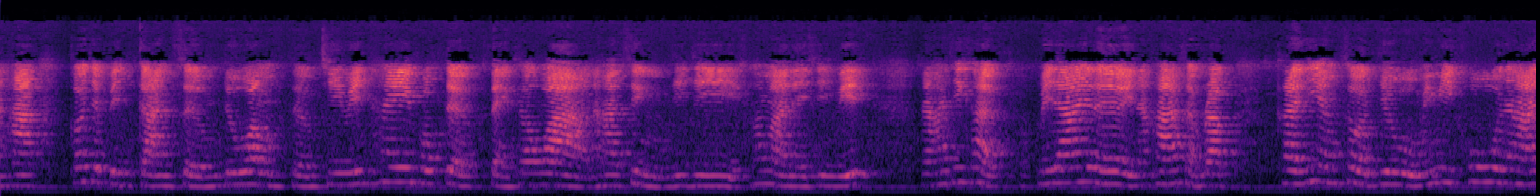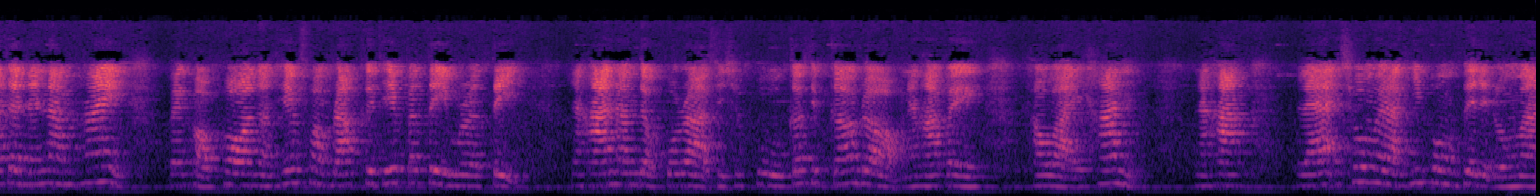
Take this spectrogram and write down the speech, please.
นะคะ ก็จะเป็นการเสริมดวง เสริมชีวิตให้พบแต่แสงสว่างนะคะ สิ่งดีๆ เข้ามาในชีวิตนะคะ ที่ขาดไม่ได้เลยนะคะสำหรับใครที่ยังโสดอยู่ไม่มีคู่นะคะ จะแนะนำให้ไปขอพรจากเทพความรักคือเทพปฏิมรตินะคะนำดอกกุหลาบสีชมพู99 ดอกนะคะ ไปถวายท่านนะคะ พงค์เสด็จลงมา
